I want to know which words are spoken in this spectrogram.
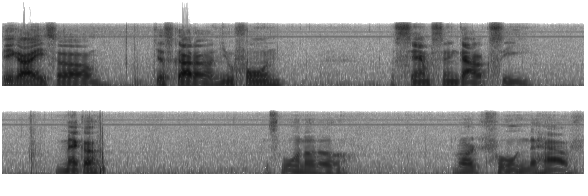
Hey guys, um, just got a new phone, the Samsung Galaxy Mega. It's one of the large phone they have.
